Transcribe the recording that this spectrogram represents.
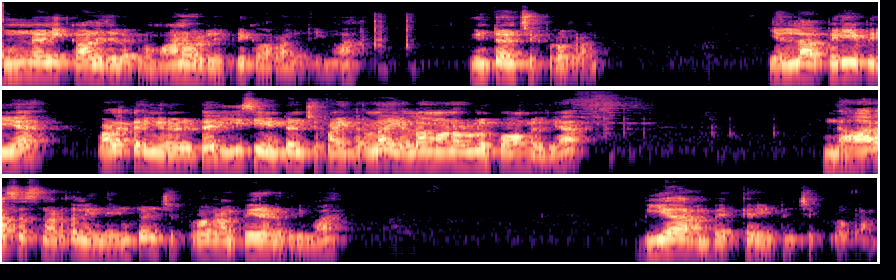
முன்னணி காலேஜில் இருக்கிற மாணவர்களை எப்படி கவர்றாங்க தெரியுமா? இன்டர்ன்ஷிப் ப்ரோக்ராம் எல்லா பெரிய பெரிய வழக்கறிஞர்கள்ட்ட ஈஸியாக இன்டர்ன்ஷிப் வாங்கி தரலாம். எல்லா மாணவர்களும் போவாங்க இல்லையா? இந்த ஆர்எஸ்எஸ் நடத்தும் இந்த இன்டர்ன்ஷிப் ப்ரோக்ராம் பேர் என்ன தெரியுமா? பிஆர் அம்பேத்கர் இன்டர்ன்ஷிப் ப்ரோக்ராம்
